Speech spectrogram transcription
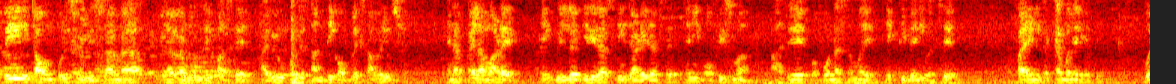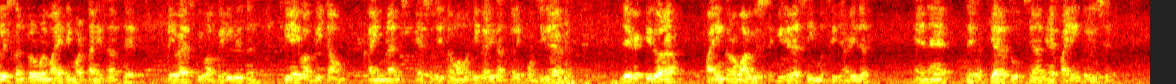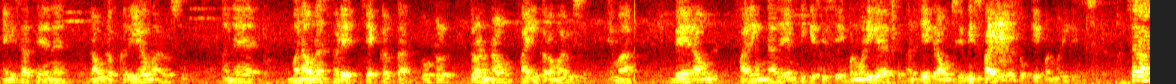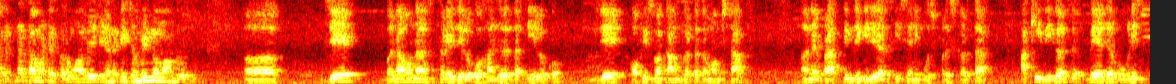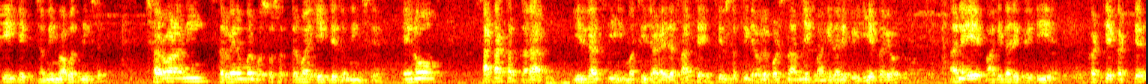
Vapi town પોલીસના વિસ્તારના જલારામ મંદિર પાસે હાઈવે ઉપર જે શાંતિ કોમ્પ્લેક્સ આવેલું છે, એના પહેલા માળે એક બિલ્ડર ગિરિરાજસિંહ જાડેજા છે. એની ઓફિસમાં આજે બપોરના સમયે એકથી બેની વચ્ચે ફાયરિંગની ઘટના બનેલી હતી. પોલીસ કંટ્રોલમાં માહિતી મળતાની સાથે DYSP Vapi division PI Vapi town crime branch એ સુધી તમામ અધિકારી તાત્કાલિક પહોંચી ગયા. જે વ્યક્તિ દ્વારા ફાયરિંગ કરવામાં આવ્યું છે ગિરિરાજસિંહ હિંમતસિંહ જાડેજા. એને જે હથિયાર હતું જેનાથી એને ફાયરિંગ કર્યું છે એની સાથે એને રાઉન્ડ અપ કરી લેવામાં આવ્યો છે. અને બનાવના સ્થળે ચેક કરતાં ટોટલ ત્રણ રાઉન્ડ ફાયરિંગ કરવામાં આવ્યું છે. એમાં બે રાઉન્ડ ફાયરિંગના જે એમપી કેસીસ છે એ પણ મળી ગયા છે અને એક રાઉન્ડ છે મિસફાયર થયો હતો એ પણ મળી ગયો છે. સર આ ઘટના શા માટે કરવામાં આવેલી અને કઈ જમીનનો મામલો છે? જે બનાવના સ્થળે જે લોકો હાજર હતા એ લોકો જે ઓફિસમાં કામ કરતા તમામ સ્ટાફ અને પ્રાથમિક જે ગિરિરાજસિંહ છે એની પૂછપરછ કરતા આખી વિગત બે હજાર ઓગણીસથી એક જમીન બાબતની છે. છરવાળાની સર્વે નંબર બસો સત્તરમાં એક જે જમીન છે, એનો સાટાખત કરાર ગિરિરાજસિંહ હિંમતસિંહ જાડેજા સાથે શિવશક્તિ ડેવલપર્સ નામની એક ભાગીદારી પેઢીએ કર્યો હતો. અને એ ભાગીદારી પેઢીએ કટકે કટકે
